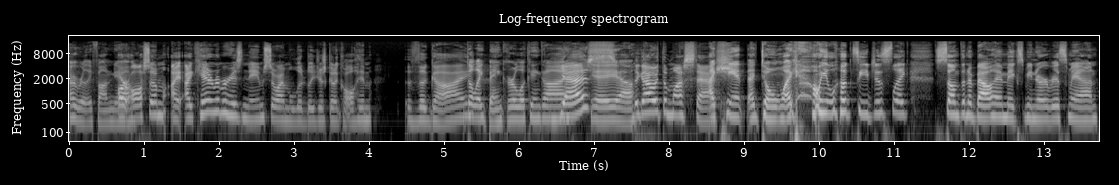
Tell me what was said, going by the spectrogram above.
are really fun. Yeah. are awesome. I I can't remember his name, so I'm literally just gonna call him the guy. the like banker looking guy. yes, Yeah, yeah, yeah. the guy with the mustache. I can't. I don't like how he looks. He just like something about him makes me nervous, man.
